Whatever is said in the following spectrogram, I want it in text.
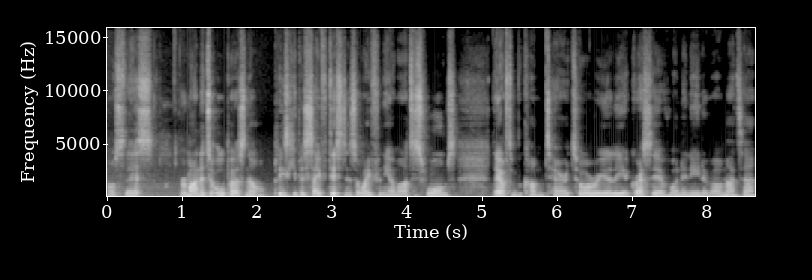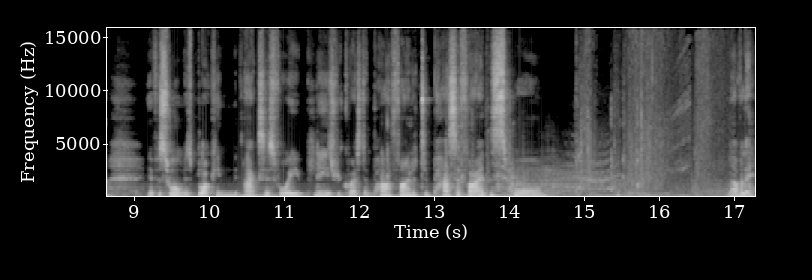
What's this? Reminder to all personnel, please keep a safe distance away from the Armata swarms. They often become territorially aggressive when in need of Armata. If a swarm is blocking access for you, please request a Pathfinder to pacify the swarm. Lovely.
